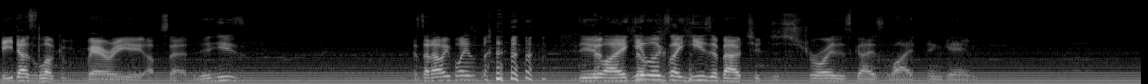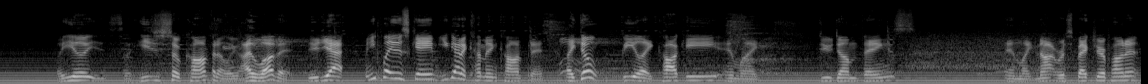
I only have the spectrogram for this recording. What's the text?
he does look very upset. he's, Is that how he plays? dude. Like he looks like he's about to destroy this guy's life in game. Like he, he's just so confident. Like I love it, dude. Yeah, when you play this game, you got to come in confident. Like don't be like cocky and like do dumb things and like not respect your opponent.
